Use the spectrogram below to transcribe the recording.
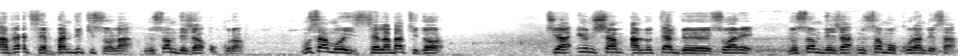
avec ces bandits qui sont là. Nous sommes déjà au courant. Moussa Moïse, c'est là-bas tu dors. Tu as une chambre à l'hôtel de soirée. Nous sommes déjà, nous sommes au courant de ça.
